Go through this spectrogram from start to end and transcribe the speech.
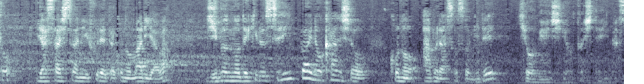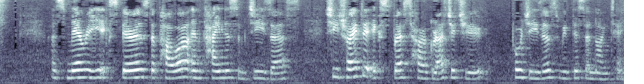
と優しさに触れたこのマリアは自分のできる精一杯の感謝をこの油注ぎで表現しようと As Mary experienced the power and kindness of Jesus, She tried to express her gratitude for Jesus with this anointing.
